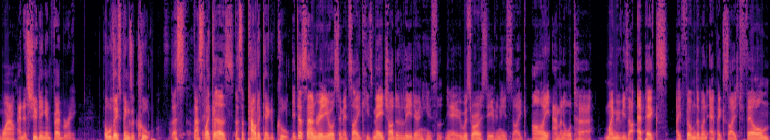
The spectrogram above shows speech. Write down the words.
Wow. and it's shooting in February. All those things are cool. That's that's like a does. that's a powder keg of cool. It does sound really awesome. It's like he's made Childhood a leader, and he's you know it was Royal Steve, and he's like, I am an auteur. My movies are epics. I filmed them on epic-sized film.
